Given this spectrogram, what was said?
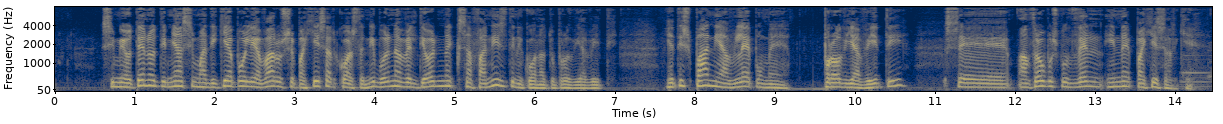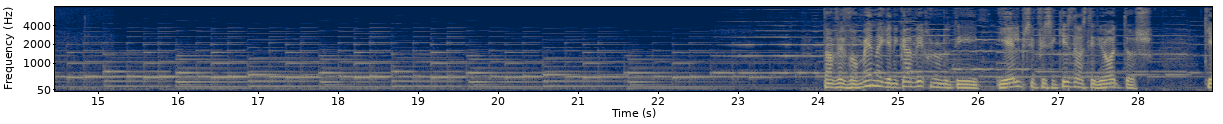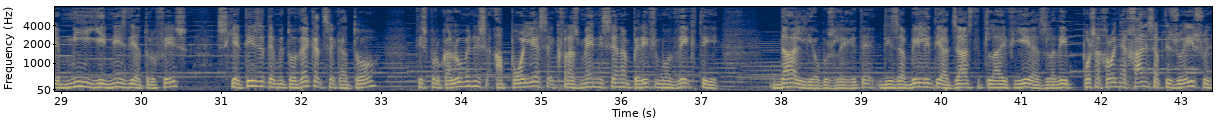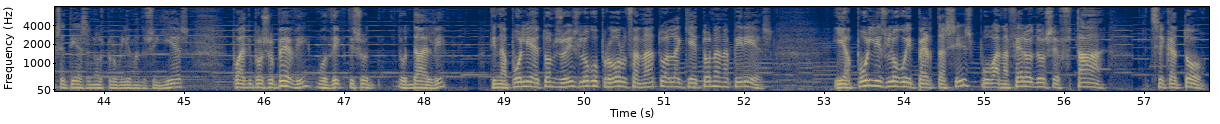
Σημειωτένω ότι μια σημαντική απώλεια βάρους σε παχύσαρκο ασθενή μπορεί να βελτιώνει να εξαφανίζει την εικόνα του προδιαβήτη. Γιατί σπάνια βλέπουμε προδιαβήτη σε ανθρώπους που δεν είναι παχύσαρκοι. Τα δεδομένα γενικά δείχνουν ότι η έλλειψη φυσικής δραστηριότητας και μη υγιεινής διατροφής σχετίζεται με το 10% της προκαλούμενης απώλειας εκφρασμένη σε έναν περίφημο δίκτυ DALI όπως λέγεται Disability Adjusted Life Years δηλαδή πόσα χρόνια χάνεις από τη ζωή σου εξαιτίας ενός προβλήματος υγείας που αντιπροσωπεύει ο δείκτης ο, ο DALI την απώλεια ετών ζωής λόγω προώρου θανάτου αλλά και ετών αναπηρίας. Οι απώλειες λόγω υπέρτασης που αναφέρονται ως 7%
